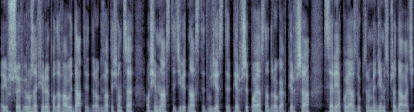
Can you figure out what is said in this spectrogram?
e, już różne firmy podawały daty, rok 2018, 19, 20, pierwszy pojazd na drogach, pierwsza seria pojazdów, którą będziemy sprzedawać.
